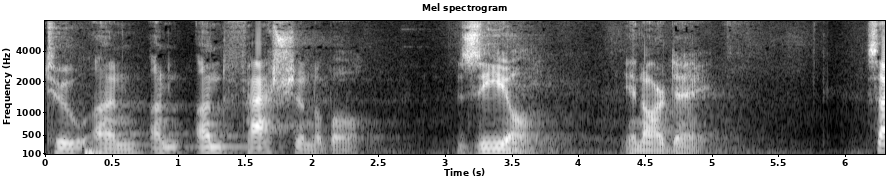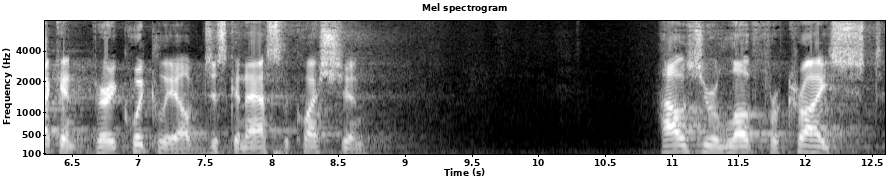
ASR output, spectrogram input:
to an, an unfashionable zeal in our day. Second, very quickly, I'm just going to ask the question How's your love for Christ?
